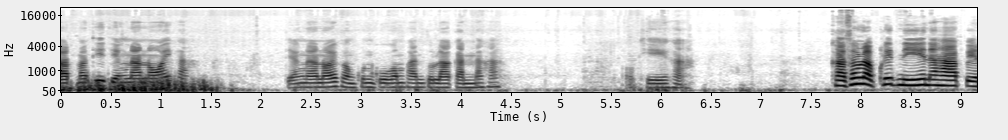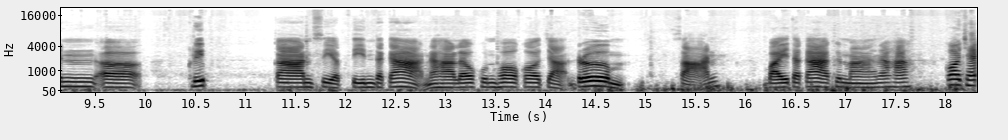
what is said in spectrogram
ตัดมาที่เถียงนาน้อยค่ะ เถียงนาน้อยของคุณครูกำพันตุลากันนะคะ โอเคค่ะ ค่ะสำหรับคลิปนี้นะคะเป็นคลิปการเสียบตีนตะกร้านะคะ แล้วคุณพ่อก็จะเริ่มสารใบตะกร้าขึ้นมานะคะ ก็ใช้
